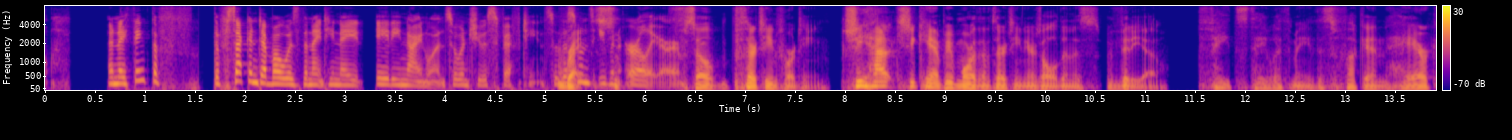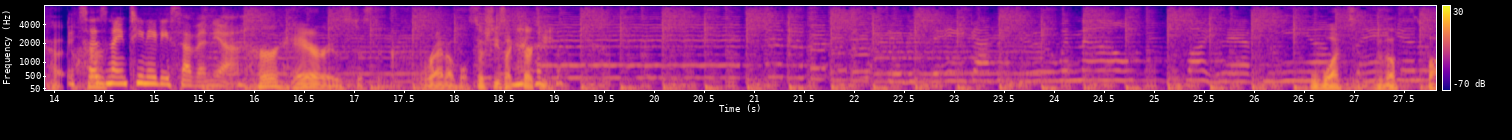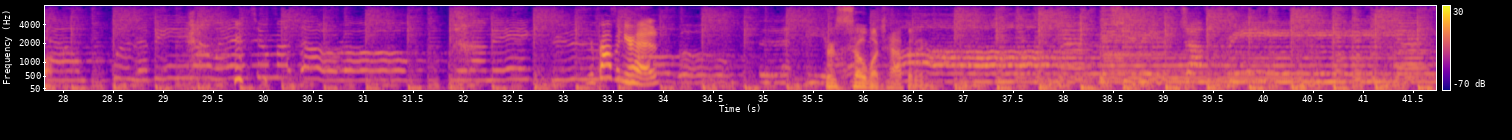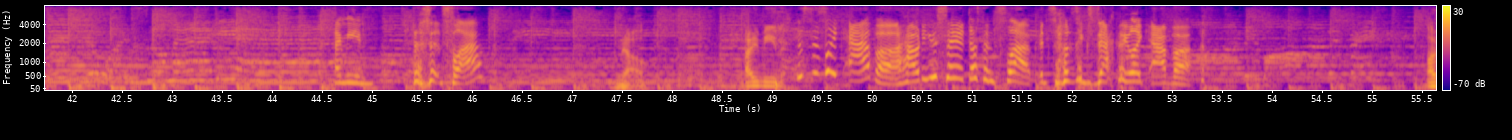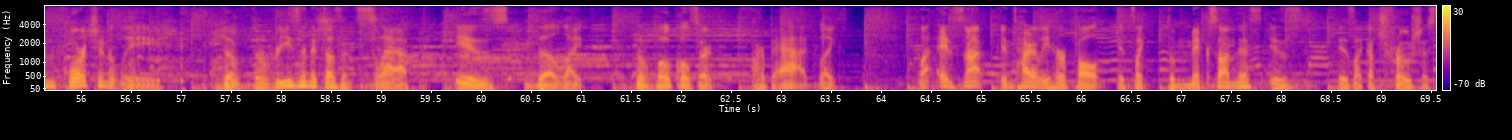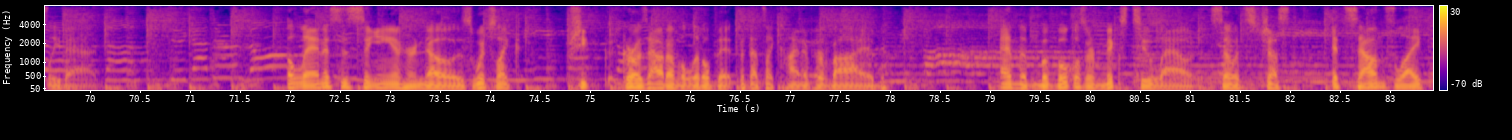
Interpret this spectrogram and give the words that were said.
And I think the f- the second demo was the 1989 one, so when she was 15. So this Right. one's even earlier. So 13, 14. She ha- she can't be more than 13 years old in this video. Fate stay with me. This fucking haircut. It her, says 1987, yeah. her hair is just incredible. So she's like 13. What the fuck? You're bobbing your head. There's so much happening. I mean, does it slap? No. I mean, This is like ABBA. How do you say it doesn't slap? It sounds exactly like ABBA. unfortunately, the the reason it doesn't slap is the like the vocals are are bad. Like it's not entirely her fault. It's like the mix on this is is like atrociously bad. Alanis is singing in her nose, which like she grows out of a little bit, but that's like kind of her vibe. And the vocals are mixed too loud, so it's just it sounds like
